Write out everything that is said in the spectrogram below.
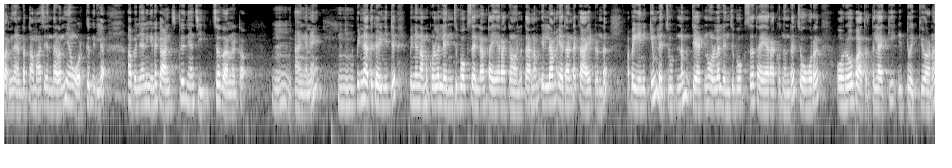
പറഞ്ഞു കേട്ടോ. തമാശ എന്താണെന്ന് ഞാൻ ഓർക്കുന്നില്ല. അപ്പോൾ ഞാനിങ്ങനെ കാണിച്ചിട്ട് ഞാൻ ചിരിച്ചതാണ് കേട്ടോ. അങ്ങനെ. പിന്നെ അത് കഴിഞ്ഞിട്ട് പിന്നെ നമുക്കുള്ള ലഞ്ച് ബോക്സ് എല്ലാം തയ്യാറാക്കണമല്ലോ കാരണം എല്ലാം ഏതാണ്ടൊക്കെ ആയിട്ടുണ്ട്. അപ്പോൾ എനിക്കും ലച്ചൂട്ടിനും ചേട്ടനും ഉള്ള ലഞ്ച് ബോക്സ് തയ്യാറാക്കുന്നുണ്ട്. ചോറ് ഓരോ പാത്രത്തിലാക്കി ഇട്ട് വയ്ക്കുവാണ്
